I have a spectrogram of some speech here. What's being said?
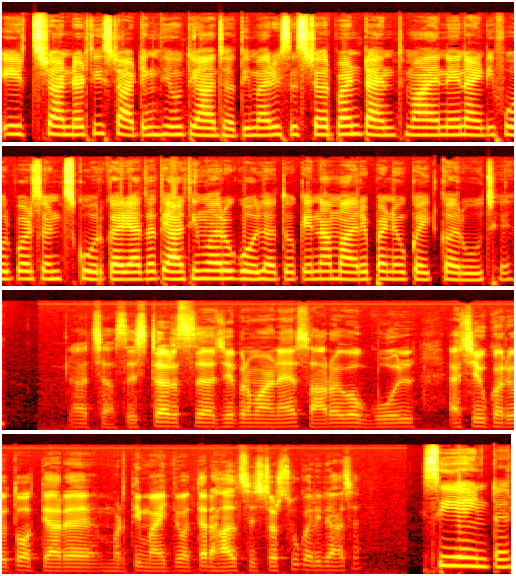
એઇથ સ્ટાન્ડર્ડથી સ્ટાર્ટિંગથી હું ત્યાં જ હતી. મારી સિસ્ટર પણ ટેન્થમાં એને નાઇન્ટી ફોર પર્સન્ટ સ્કોર કર્યા હતા. ત્યારથી મારો ગોલ હતો કે ના મારે પણ એવું કંઈક કરવું છે. અચ્છા સિસ્ટર્સ જે પ્રમાણે સારો એવો ગોલ અચીવ કર્યો હતો અત્યારે મળતી માહિતી અત્યારે હાલ સિસ્ટર શું કરી રહ્યા છે? સીએ ઇન્ટર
